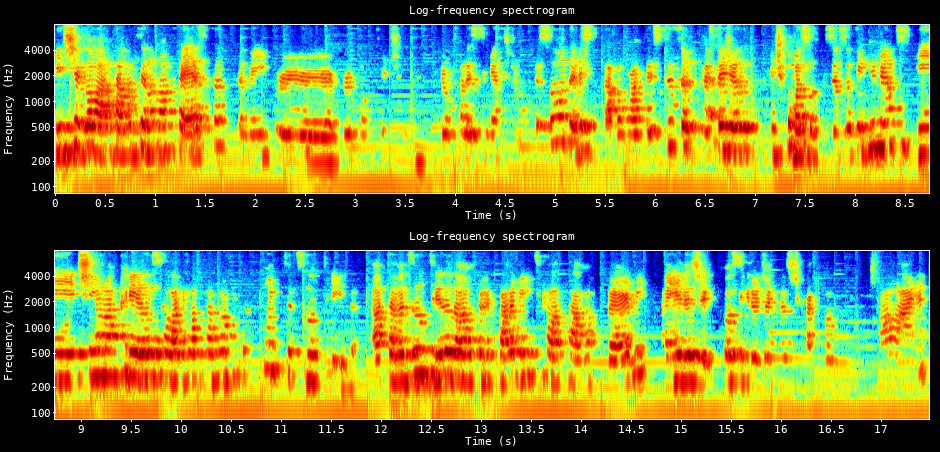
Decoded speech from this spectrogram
a gente chegou lá, tava tendo uma festa também por, por conta de, de um falecimento de uma pessoa, eles estavam lá festejando, a gente começou a fazer os atendimentos e tinha uma criança lá que ela tava muito desnutrida. Ela tava desnutrida, dava pra ver claramente que ela tava verme, aí eles conseguiram diagnosticar que ela malária.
